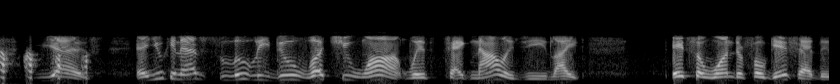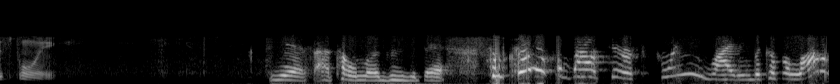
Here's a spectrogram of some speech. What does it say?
yes, and you can absolutely do what you want with technology. Like it's a wonderful gift at this point. Yes, I totally agree with that. So tell us about your screenwriting because a lot of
